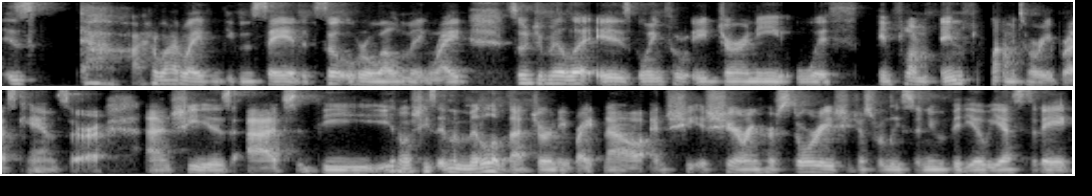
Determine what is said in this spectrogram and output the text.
is how do, how do I even say it? It's so overwhelming, right? So Jamila is going through a journey with infl- inflammatory breast cancer, and she is at the, you know, she's in the middle of that journey right now, and she is sharing her story. She just released a new video yesterday,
